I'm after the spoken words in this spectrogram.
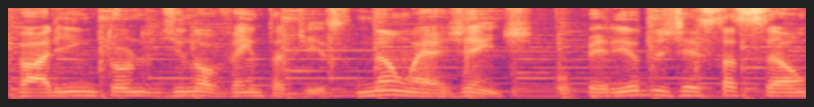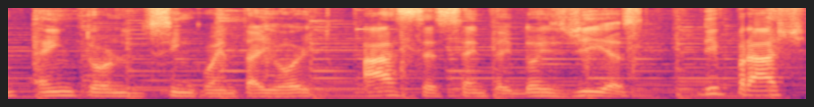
varia em torno de 90 dias. Não é, gente. O período de gestação é em torno de 58 a 62 dias. De praxe,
